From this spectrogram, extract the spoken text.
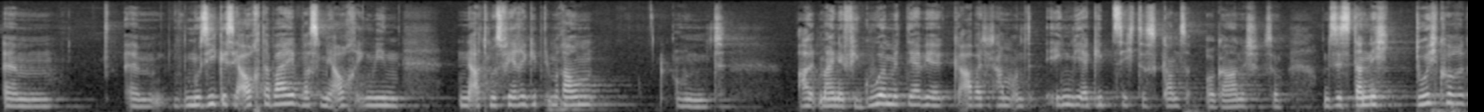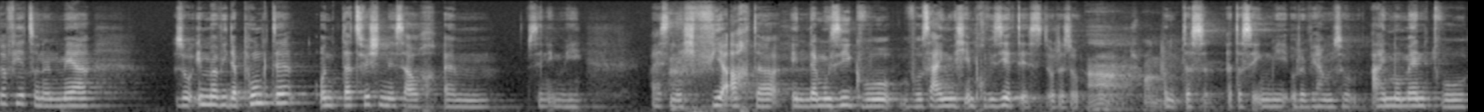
ähm, ähm, Musik ist ja auch dabei, was mir auch irgendwie ein eine Atmosphäre gibt im Raum und halt meine Figur, mit der wir gearbeitet haben und irgendwie ergibt sich das ganz organisch so. Und es ist dann nicht durchchoreografiert, sondern mehr so immer wieder Punkte und dazwischen ist auch, ähm, sind irgendwie, weiß nicht, vier Achter in der Musik, wo, wo es eigentlich improvisiert ist oder so. Ah, spannend. Und das, das irgendwie, oder wir haben so einen Moment, wo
